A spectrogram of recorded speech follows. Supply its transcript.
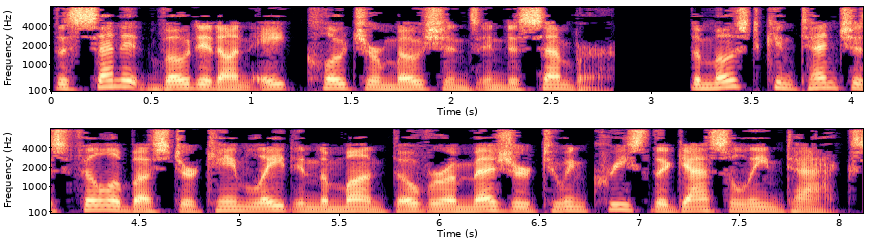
The Senate voted on eight cloture motions in December. The most contentious filibuster came late in the month over a measure to increase the gasoline tax.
